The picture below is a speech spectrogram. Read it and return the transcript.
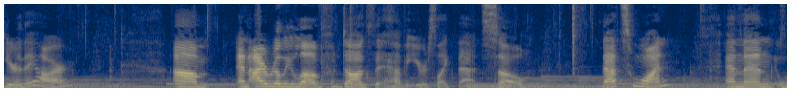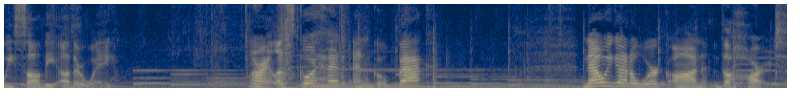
Here they are. Um, and I really love dogs that have ears like that. So that's one. And then we saw the other way. All right, let's go ahead and go back. Now we gotta work on the heart.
